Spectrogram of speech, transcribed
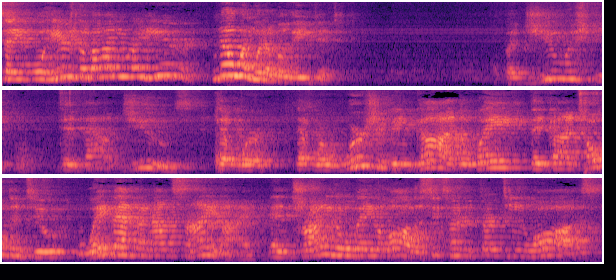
say, well, here's the body right here. No one would have believed it. But Jewish people, devout Jews that were that were worshiping God the way that God told them to way back on Mount Sinai and trying to obey the law, the 613 laws,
